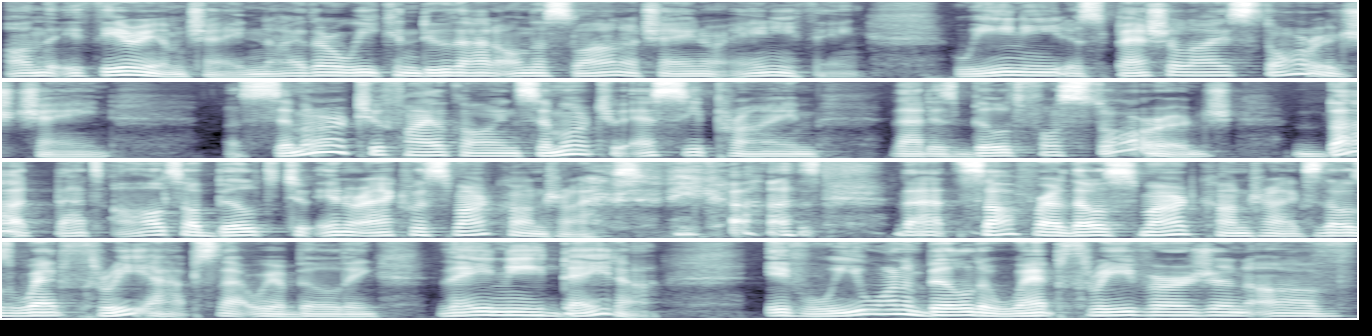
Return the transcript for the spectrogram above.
on the Ethereum chain. Neither we can do that on the Solana chain or anything. We need a specialized storage chain uh, similar to Filecoin, similar to ScPrime, that is built for storage, but that's also built to interact with smart contracts because that software, those smart contracts, those Web3 apps that we're building, they need data if we want to build a Web3 version of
